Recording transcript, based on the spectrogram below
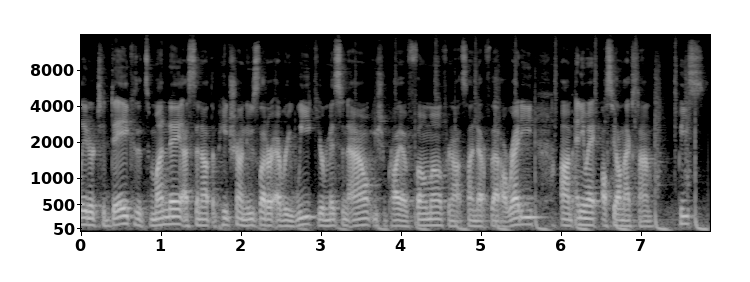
later today because it's Monday. I send out the Patreon newsletter every week. You're missing out. You should probably have FOMO if you're not signed up for that already. Um, anyway, I'll see y'all next time. Peace.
